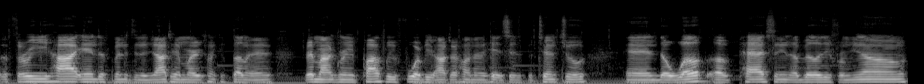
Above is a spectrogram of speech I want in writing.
a three high-end defenders in Dejounte Murray, Clint Capela, and Draymond Green, possibly four if DeAndre Hunter hits his potential. And the wealth of passing ability from Young,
